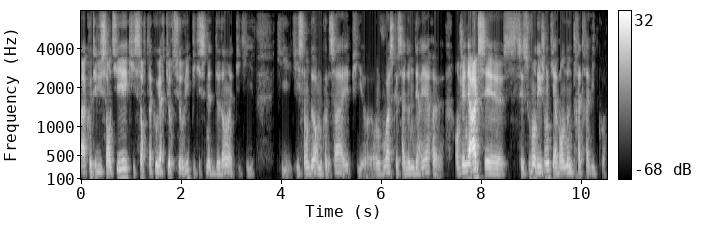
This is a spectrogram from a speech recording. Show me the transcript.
à côté du sentier, qui sortent la couverture survie, puis qui se mettent dedans, et puis qui, qui, s'endorment comme ça et puis euh, on voit ce que ça donne derrière. Euh, en général, c'est souvent des gens qui abandonnent très très vite. Quoi.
